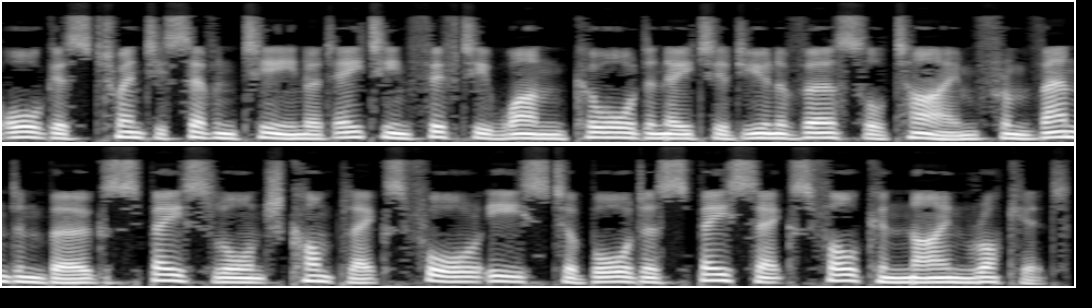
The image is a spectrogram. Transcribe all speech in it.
August 2017 at 1851 Coordinated Universal Time from Vandenberg's Space Launch Complex 4 East aboard a SpaceX Falcon 9 rocket.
